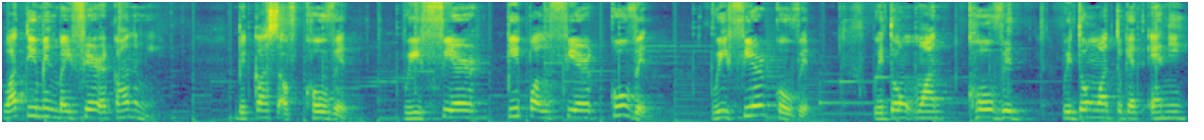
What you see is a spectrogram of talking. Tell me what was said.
What do you mean by fear economy? Because of COVID, we fear, people fear COVID. We fear COVID. We don't want COVID. We don't want to get any,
